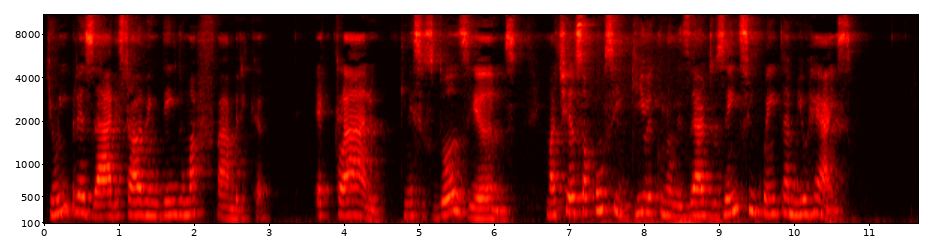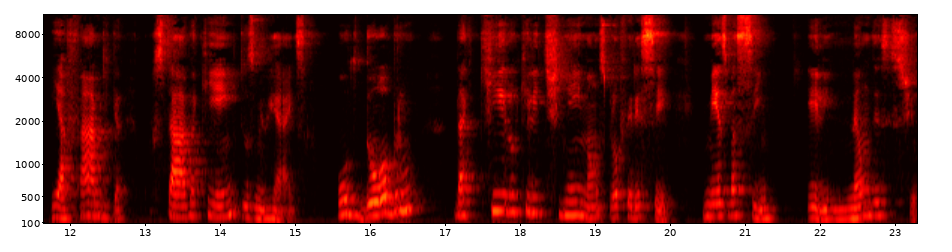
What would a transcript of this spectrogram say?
que um empresário estava vendendo uma fábrica. É claro que nesses 12 anos, Matias só conseguiu economizar 250 mil reais. E a fábrica custava 500 mil reais, o dobro daquilo que ele tinha em mãos para oferecer. Mesmo assim, ele não desistiu.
